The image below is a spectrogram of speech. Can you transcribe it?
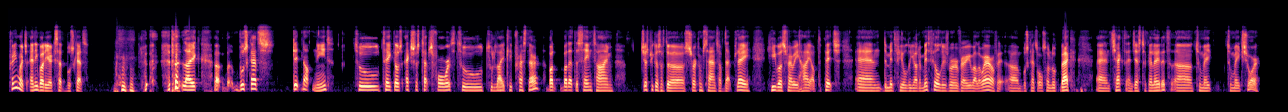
Pretty much anybody except Busquets. like, uh, Busquets did not need to take those extra steps forward to to lightly press there. But but at the same time, just because of the circumstance of that play, he was very high up the pitch, and the midfield, the other midfielders were very well aware of it. Um, Busquets also looked back and checked and gesticulated uh, to make to make sure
